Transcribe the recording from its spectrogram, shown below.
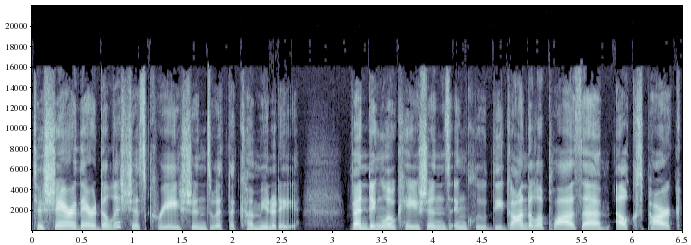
to share their delicious creations with the community. Vending locations include the Gondola Plaza, Elks Park,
